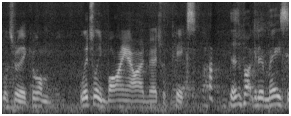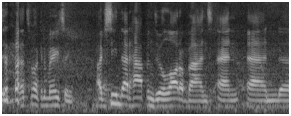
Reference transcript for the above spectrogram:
looks really cool." I'm literally buying our own merch with picks. That's fucking amazing. That's fucking amazing. I've seen that happen to a lot of bands, and and uh,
